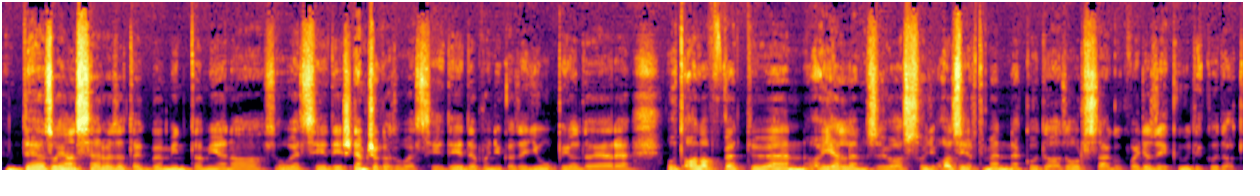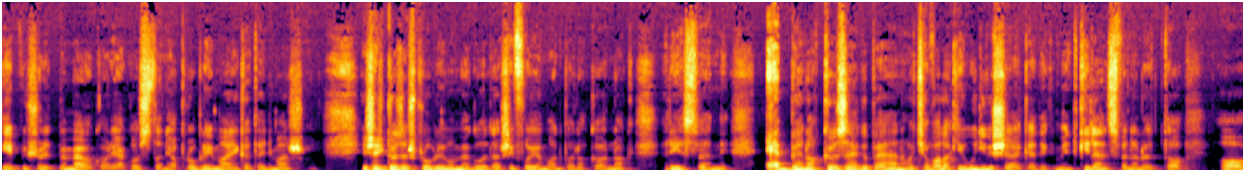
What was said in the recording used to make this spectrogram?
de az olyan szervezetekben, mint amilyen az OECD, és nem csak az OECD, de mondjuk az egy jó példa erre, ott alapvetően a jellemző az, hogy azért mennek oda az országok, vagy azért küldik oda a képviselőt, mert meg akarják osztani a problémáikat egymással, és egy közös probléma megoldási folyamatban akarnak részt venni. Ebben a közegben hogyha valaki úgy viselkedik, mint 90 előtt a, a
